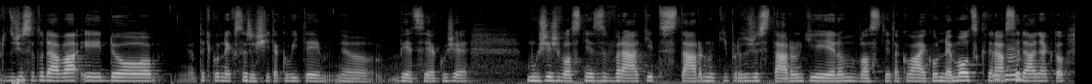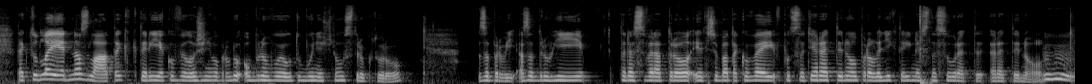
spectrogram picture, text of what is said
protože se to dává i do, teď jak se řeší takový ty uh, věci, jakože můžeš vlastně zvrátit stárnutí, protože stárnutí je jenom vlastně taková jako nemoc, která mm-hmm. se dá nějak to. Tak tohle je jedna z látek, který jako vyloženě opravdu obnovují tu buněčnou strukturu. Za prvý. A za druhý, ten resveratrol je třeba takovej v podstatě retinol pro lidi, kteří nesnesou reti- retinol. Mm-hmm.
